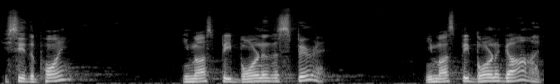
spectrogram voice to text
You see the point? You must be born of the Spirit. You must be born of God.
